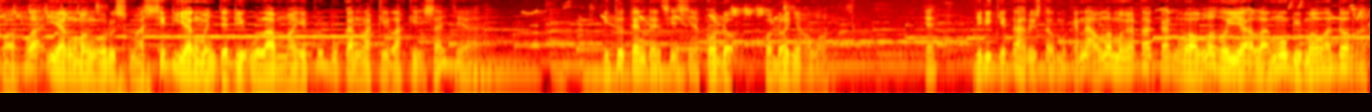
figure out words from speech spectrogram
Bahwa yang mengurus masjid yang menjadi ulama itu bukan laki-laki saja. Itu tendensinya kodok, kodonya Allah itu. Ya. Jadi kita harus tahu karena Allah mengatakan wallahu ya'lamu bima wada'at.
